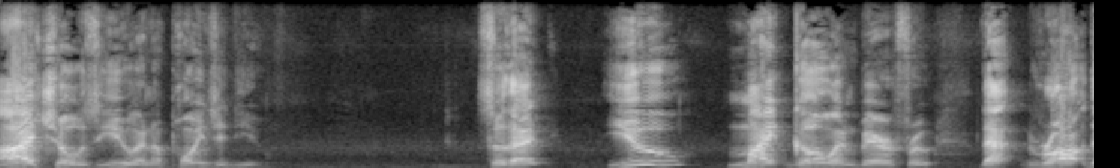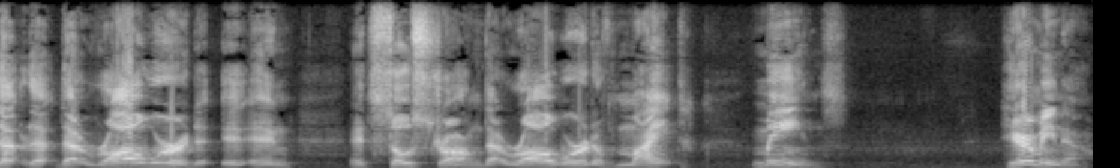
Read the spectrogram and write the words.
I chose you and appointed you so that you might go and bear fruit. That raw that that, that raw word and it's so strong. That raw word of might means hear me now.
